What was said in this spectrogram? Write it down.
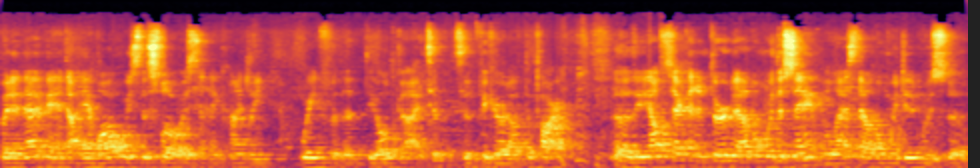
But in that band, I am always the slowest, and they kindly wait for the, the old guy to, to figure out the part. Uh, the second and third album were the same. The last album we did was uh,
